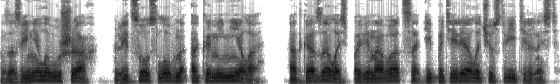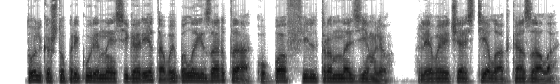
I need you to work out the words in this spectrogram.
Зазвенело в ушах, лицо словно окаменело, отказалось повиноваться и потеряло чувствительность. Только что прикуренная сигарета выпала изо рта, упав фильтром на землю. Левая часть тела отказала.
